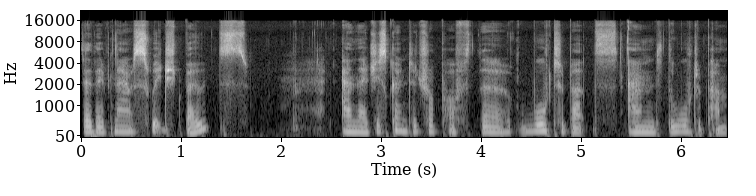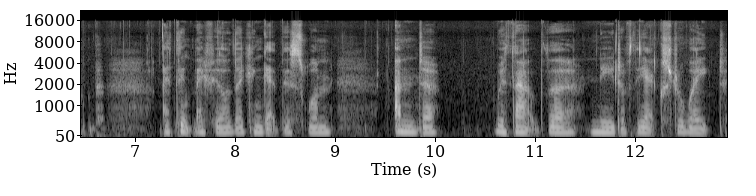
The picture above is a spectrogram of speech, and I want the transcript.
So they've now switched boats and they're just going to drop off the water butts and the water pump. I think they feel they can get this one under without the need of the extra weight.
